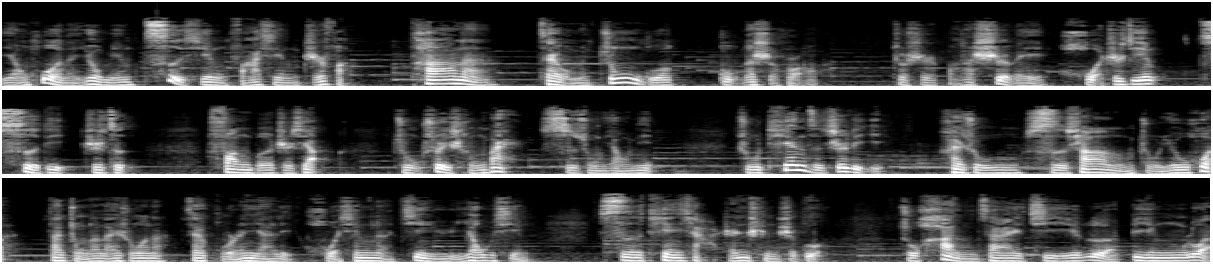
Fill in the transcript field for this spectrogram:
荧惑呢又名次星、伐星、执法，它呢在我们中国古的时候啊，就是把它视为火之精、次第之子、方伯之相。主岁成败，司中妖孽，主天子之礼，还主死伤，主忧患。但总的来说呢，在古人眼里，火星呢近于妖星，司天下人臣之过，主旱灾、饥饿、兵乱、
